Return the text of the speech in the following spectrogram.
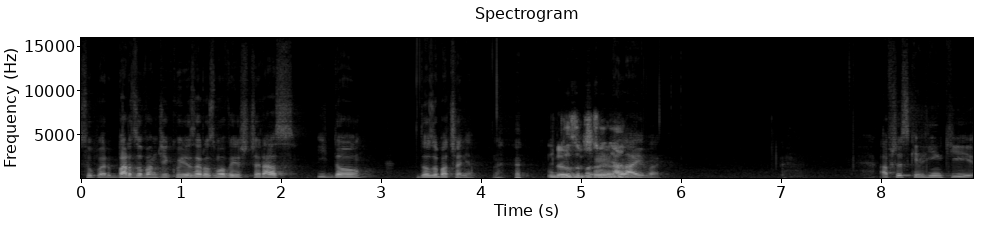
Super, bardzo Wam dziękuję za rozmowę jeszcze raz i do, do zobaczenia. Do zobaczenia. na live'ach. A wszystkie linki,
